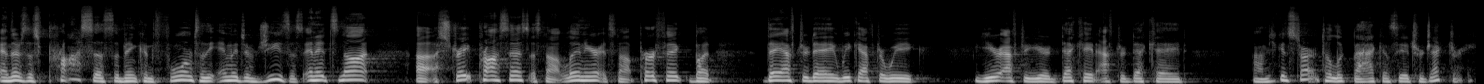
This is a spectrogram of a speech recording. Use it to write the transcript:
and there's this process of being conformed to the image of Jesus. And it's not uh, a straight process, it's not linear, it's not perfect, but day after day, week after week, year after year, decade after decade, um, you can start to look back and see a trajectory.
